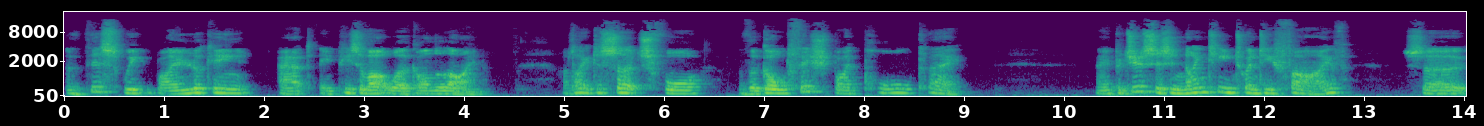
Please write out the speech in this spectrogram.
this week by looking at a piece of artwork on the line. I'd like you to search for The Goldfish by Paul Klee. Now he produced this in 1925 so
